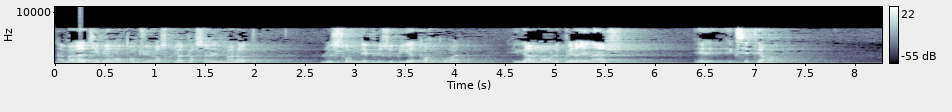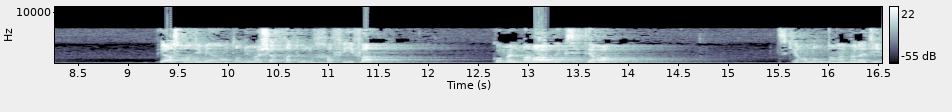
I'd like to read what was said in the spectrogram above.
La maladie, bien entendu, lorsque la personne est malade, le somme n'est plus obligatoire pour elle. Également le pèlerinage, etc. Et lorsqu'on dit bien entendu mashaqqatun khafifa, comme al-marad, etc., ce qui rentre donc dans la maladie,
